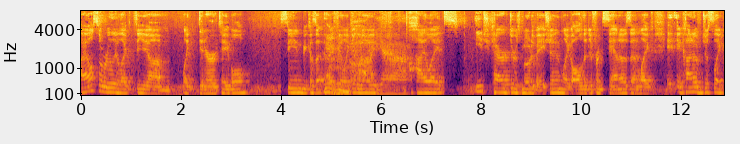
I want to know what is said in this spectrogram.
I also really liked the um, like dinner table scene because I, I feel like it really Yeah. highlights each character's motivation, like all the different Santas, and like it, it kind of just like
